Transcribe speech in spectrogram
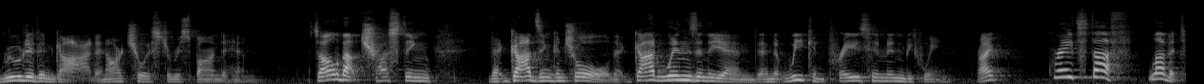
rooted in God and our choice to respond to Him. It's all about trusting that God's in control, that God wins in the end, and that we can praise Him in between, right? Great stuff. Love it.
